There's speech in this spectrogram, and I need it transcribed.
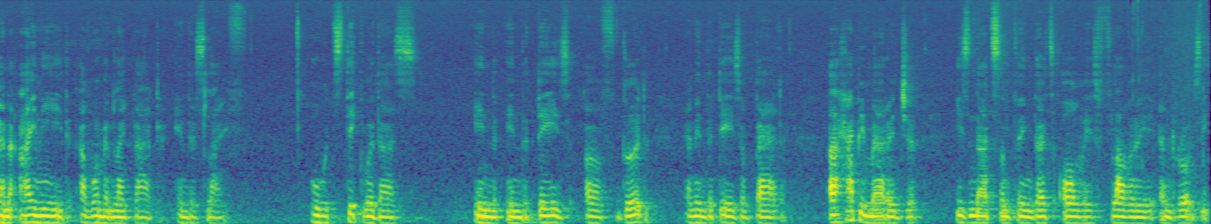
and I need, a woman like that in this life who would stick with us in, in the days of good and in the days of bad. A happy marriage is not something that's always flowery and rosy.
